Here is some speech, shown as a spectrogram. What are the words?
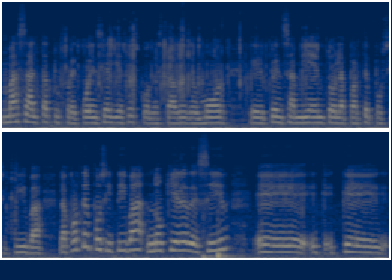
más alta tu frecuencia y eso es con estado de humor, el pensamiento, la parte positiva. La parte positiva no quiere decir eh, que, que,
